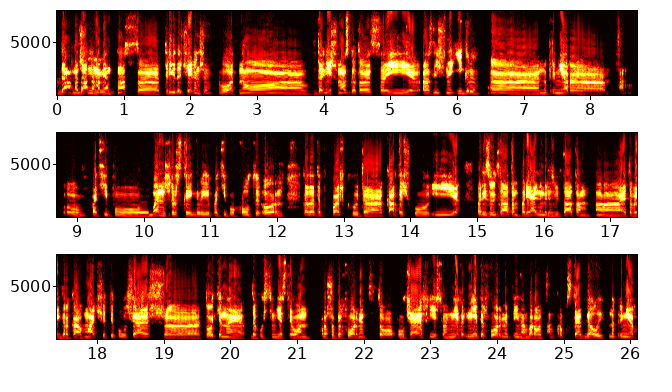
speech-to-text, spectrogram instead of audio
Да, на данный момент у нас э, три вида челленджа, вот, но в дальнейшем у нас готовятся и различные игры, э, например, э, там, по типу менеджерской игры, по типу hold to earn, когда ты покупаешь какую-то карточку и по результатам, по реальным результатам э, этого игрока в матче ты получаешь э, токены, допустим, если он хорошо перформит, то получаешь, если он не, не перформит и наоборот там пропускает голы, например,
